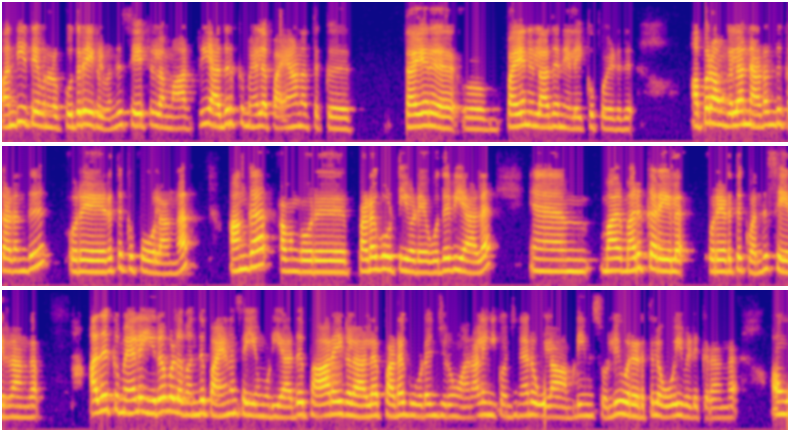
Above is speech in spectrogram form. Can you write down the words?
வந்தியத்தேவனோட குதிரைகள் வந்து சேற்றுல மாற்றி அதற்கு மேல பயணத்துக்கு தயார பயனில்லாத நிலைக்கு போயிடுது. அப்புறம் அவங்க எல்லாம் நடந்து கடந்து ஒரு இடத்துக்கு போகலாங்க அங்க அவங்க ஒரு படகோட்டியோடைய உதவியால மறுக்கரையில ஒரு இடத்துக்கு வந்து சேர்றாங்க. அதுக்கு மேல இரவுல வந்து பயணம் செய்ய முடியாது. பாறைகளால படகு உடைஞ்சிரும். அதனால இங்க கொஞ்ச நேரம் ஓலாம் அப்படின்னு சொல்லி ஒரு இடத்துல ஓய்வு எடுக்கிறாங்க. அவங்க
